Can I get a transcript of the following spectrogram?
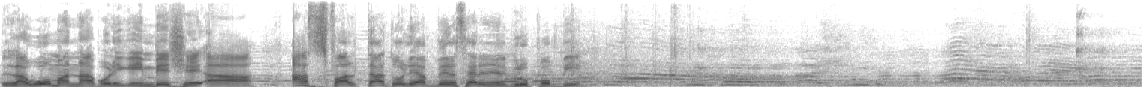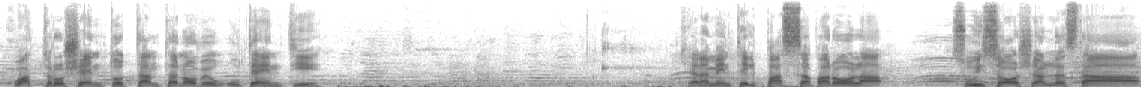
la Woman Napoli che invece ha asfaltato le avversarie nel gruppo B. 489 utenti, chiaramente il passaparola sui social sta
